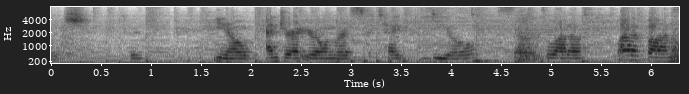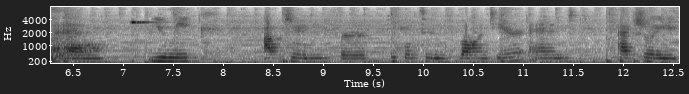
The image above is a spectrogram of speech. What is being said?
which is, you know, enter at your own risk type deal. So it's a lot of, a lot of fun and unique opportunity for people to volunteer and actually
